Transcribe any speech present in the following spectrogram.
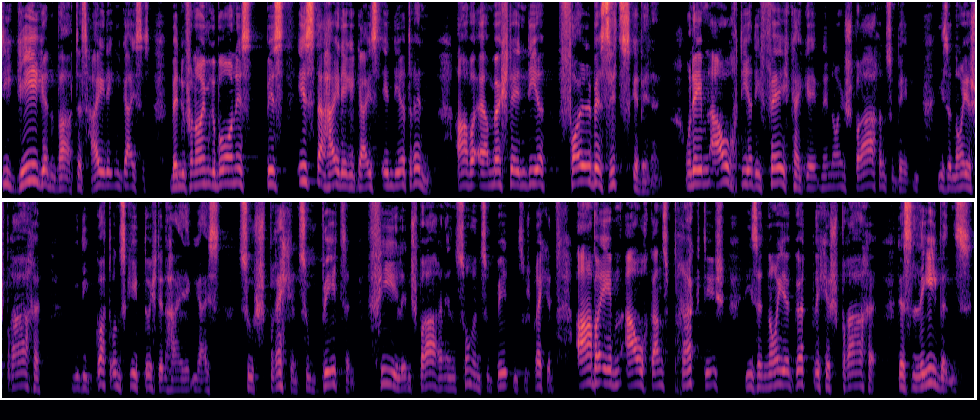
die Gegenwart des Heiligen Geistes. Wenn du von neuem geboren bist, ist der Heilige Geist in dir drin. Aber er möchte in dir voll Besitz gewinnen und eben auch dir die Fähigkeit geben, in neuen Sprachen zu beten. Diese neue Sprache, die Gott uns gibt durch den Heiligen Geist, zu sprechen, zu beten, viel in Sprachen, in Zungen zu beten, zu sprechen, aber eben auch ganz praktisch diese neue göttliche Sprache, des Lebens,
